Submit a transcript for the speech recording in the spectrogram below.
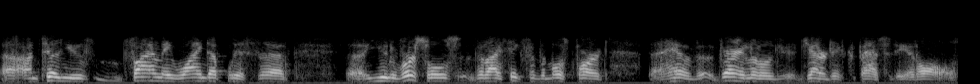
uh, until you finally wind up with uh, uh, universals that I think, for the most part, have very little generative capacity at all.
